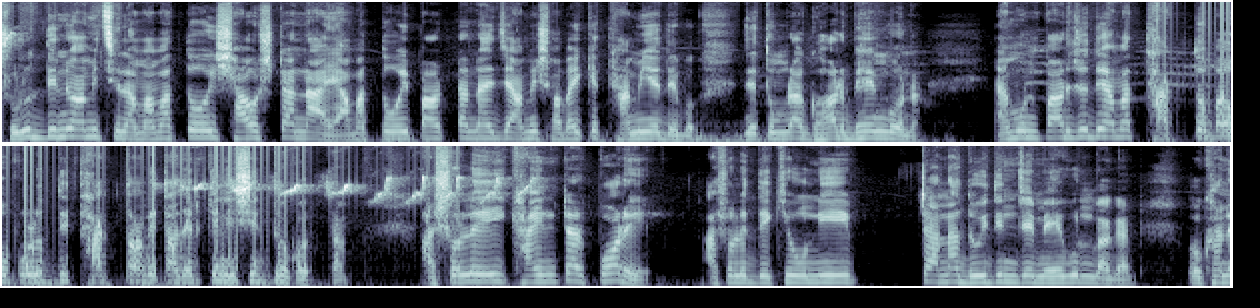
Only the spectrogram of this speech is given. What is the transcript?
শুরুর দিনেও আমি ছিলাম, আমার তো ওই সাহসটা নাই, আমার তো ওই পাওয়ারটা নাই যে আমি সবাইকে থামিয়ে দেব, যে তোমরা ঘর ভেঙ্গো না। এমন পার যদি আমার থাকতো বা উপলব্ধি থাকতো, আমি তাদেরকে নিষিদ্ধ করতাম। আসলে এই খাইনিটার পরে, আসলে দেখি উনি টানা দুই দিন যে মেহগুন বাগান, ওখানে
